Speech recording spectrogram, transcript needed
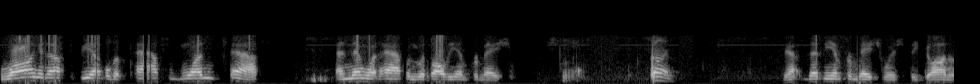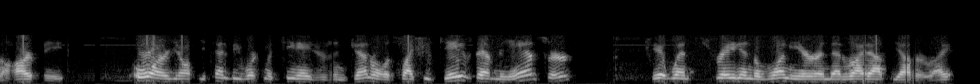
long enough to be able to pass one test, and then what happened with all the information? Gone. Yeah, then the information would just be gone in a heartbeat. Or, you know, if you tend to be working with teenagers in general, it's like you gave them the answer, it went straight into one ear and then right out the other, right?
